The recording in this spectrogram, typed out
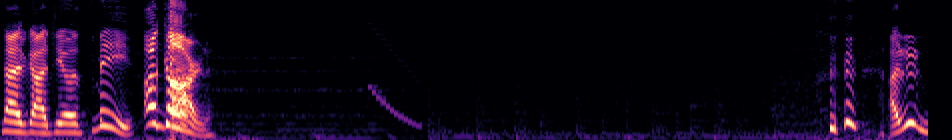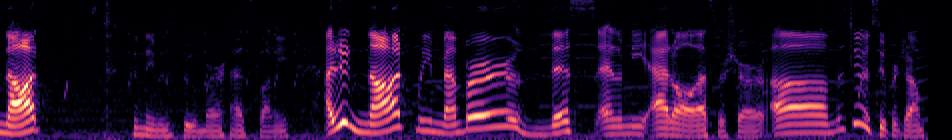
Now you've got to deal with me, a guard! I did not... the name is Boomer. That's funny. I did not remember this enemy at all, that's for sure. Um, let's do a super jump.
